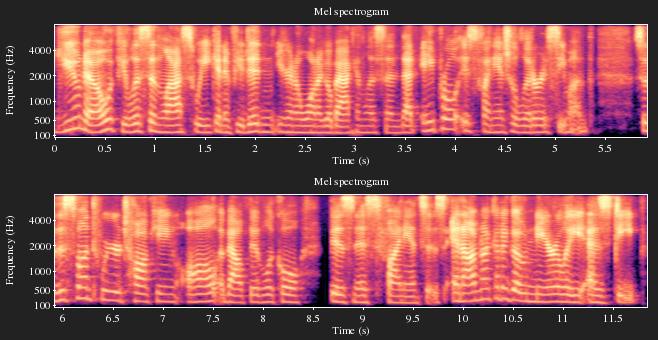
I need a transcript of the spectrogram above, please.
you know if you listened last week and if you didn't you're going to want to go back and listen that april is financial literacy month. So this month we're talking all about biblical business finances and i'm not going to go nearly as deep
